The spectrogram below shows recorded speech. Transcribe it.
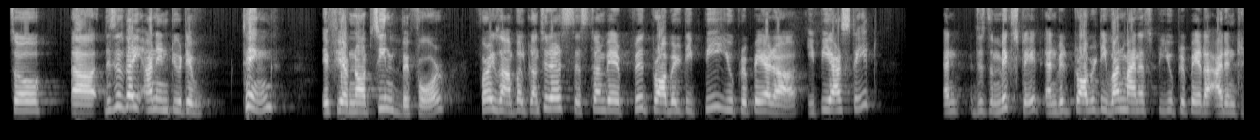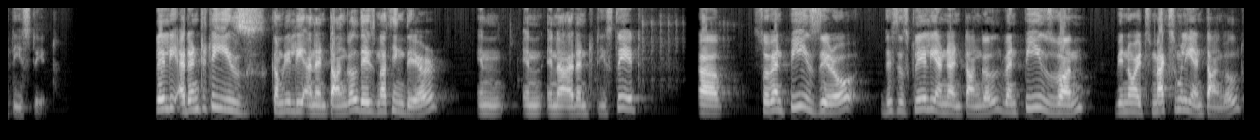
So uh, this is a very unintuitive thing if you have not seen it before. For example, consider a system where with probability p, you prepare a EPR state, and this is a mixed state, and with probability 1 minus p, you prepare an identity state. Clearly, identity is completely unentangled. There is nothing there in, in, in an identity state. Uh, so when p is 0, this is clearly unentangled. When p is 1, we know it's maximally entangled,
